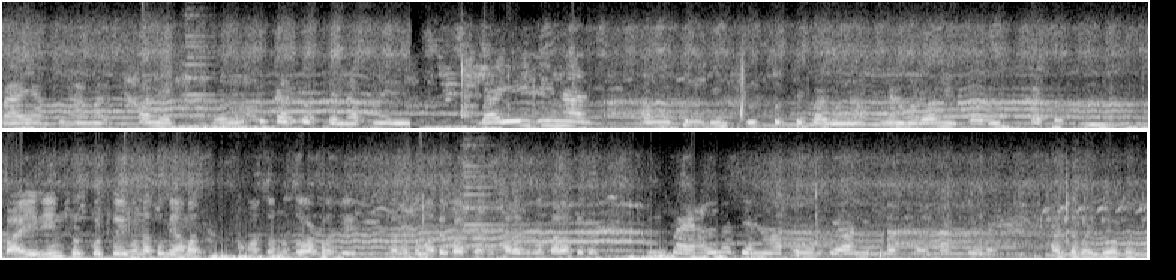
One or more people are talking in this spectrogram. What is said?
ভাই আপনি আমার অনেক বড় উপকার করতেন আপনার এই- ভাই এই দিন আর আমি কোনোদিন শোধ করতে পারব না আপনি আমার অনেক বড় উপকার করতেন ভাই ঋণ শোধ করতে হইব না তুমি আমার আমার জন্য দোয়া করবে যেন তোমাদের পাশে আমি সারা জীবন দাঁড়াতে পারি ভাই আল্লাহ যেন আপনাকে অনেক বছর বাঁচিয়ে আচ্ছা ভাই দোয়া করবে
